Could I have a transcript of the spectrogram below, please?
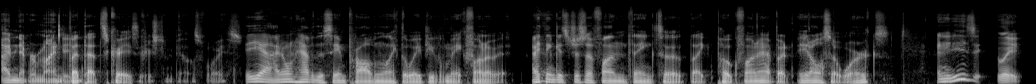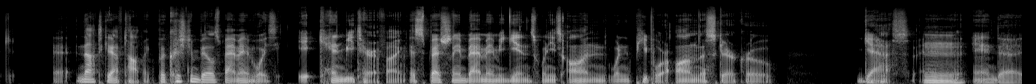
I've never minded but that's crazy. Christian Bale's voice. Yeah, I don't have the same problem like the way people make fun of it. I think it's just a fun thing to like poke fun at, but it also works. And it is like uh, not to get off topic, but Christian Bale's Batman voice it can be terrifying, especially in Batman Begins when he's on when people are on the Scarecrow gas and, and uh,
